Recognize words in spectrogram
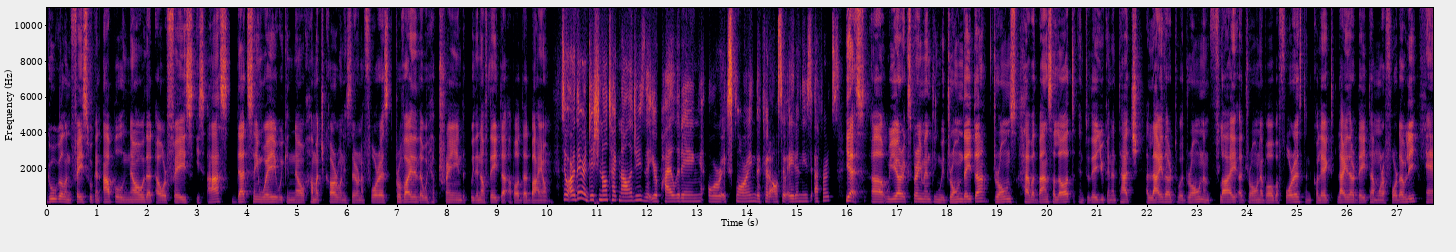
Google and Facebook and Apple know that our face is us. That same way we can know how much carbon is there in a forest, provided that we have trained with enough data about that biome. So, are there additional technologies that you're piloting or exploring that could also aid in these efforts? Yes, uh, we are experimenting with drone data. Drones have advanced a lot, and today you can attach a LiDAR to a drone and fly a drone above a forest and collect LiDAR data more affordably. And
